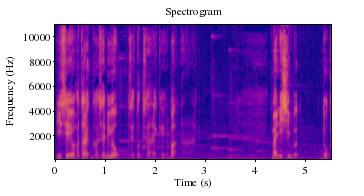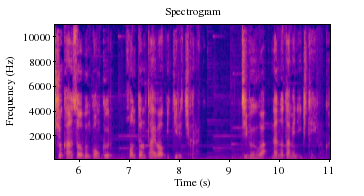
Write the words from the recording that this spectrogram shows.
理性を働かせるよう説得さなければならない。毎日新聞、読書感想文コンクール、本との対話を生きる力に。自分は何のために生きているのか。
